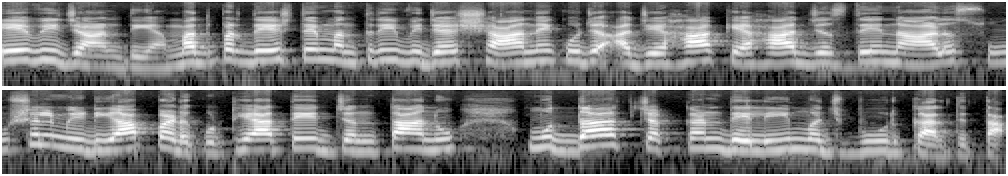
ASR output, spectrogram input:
ਇਹ ਵੀ ਜਾਣਦੀ ਹੈ। ਮੱਧ ਪ੍ਰਦੇਸ਼ ਦੇ ਮੰਤਰੀ ਵਿਜੇ ਸ਼ਾਹ ਨੇ ਕੁਝ ਅਜਿਹਾ ਕਿਹਾ, ਜਿਸ ਦੇ ਨਾਲ ਸੋਸ਼ਲ ਮੀਡੀਆ ਭੜਕ ਉੱਠਿਆ ਤੇ ਜਨਤਾ ਨੂੰ ਮੁੱਦਾ ਚੱਕਣ ਦੇ ਲਈ ਮਜਬੂਰ ਕਰ ਦਿੱਤਾ।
